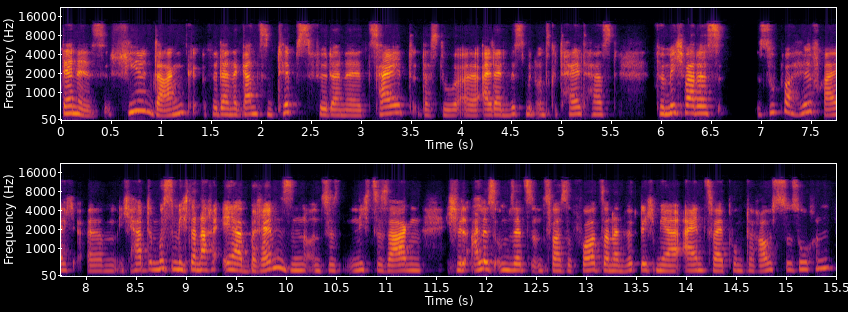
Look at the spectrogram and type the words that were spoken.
Dennis, vielen Dank für deine ganzen Tipps, für deine Zeit, dass du äh, all dein Wissen mit uns geteilt hast. Für mich war das super hilfreich. Ähm, ich hatte, musste mich danach eher bremsen und zu, nicht zu sagen, ich will alles umsetzen und zwar sofort, sondern wirklich mir ein, zwei Punkte rauszusuchen.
